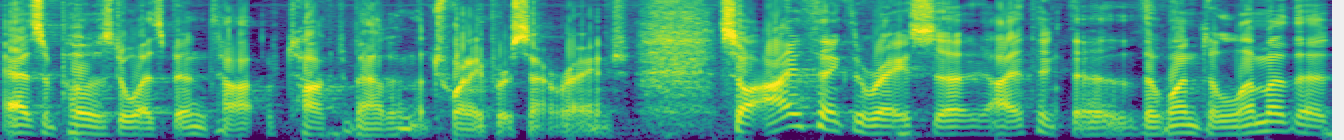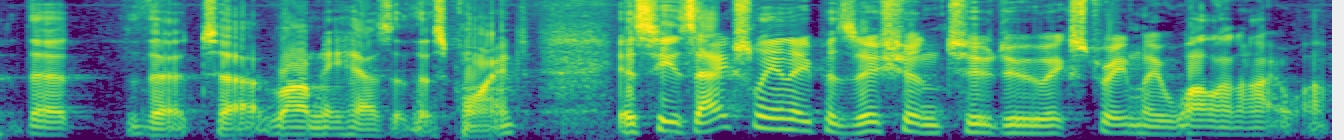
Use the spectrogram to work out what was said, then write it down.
as opposed to what's been ta talked about in the 20% range. So I think the race, uh, I think the, the one dilemma that, that that uh, Romney has at this point is he's actually in a position to do extremely well in Iowa.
